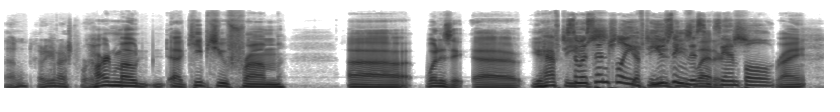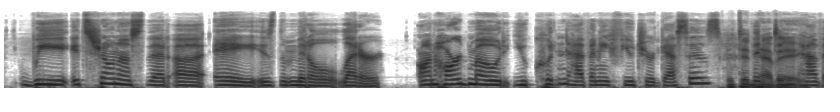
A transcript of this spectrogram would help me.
Then go to your next word. hard mode uh, keeps you from uh what is it uh you have to So use, essentially, you have to use using these this letters, example- right We it's shown us that uh, A is the middle letter. On hard mode, you couldn't have any future guesses It didn't that have didn't A. have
